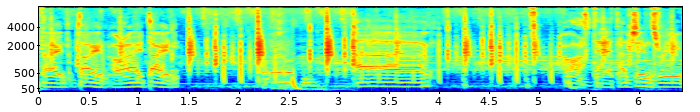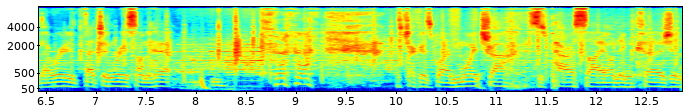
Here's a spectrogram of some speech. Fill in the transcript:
Don't, don't, alright, don't. Uh. Oh, that, that gin's really, that really, that gin really starting to hit. this track is by Moitra. This is Parasite on Incursion.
